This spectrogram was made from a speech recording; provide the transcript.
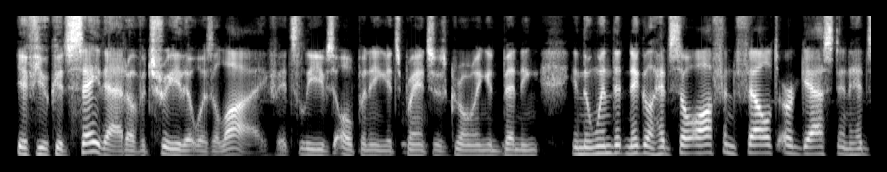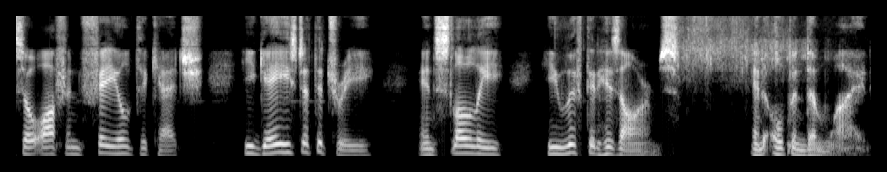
If you could say that of a tree that was alive, its leaves opening, its branches growing and bending in the wind that Niggle had so often felt or guessed and had so often failed to catch, he gazed at the tree and slowly he lifted his arms and opened them wide.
